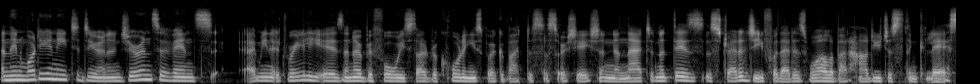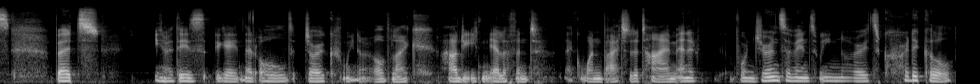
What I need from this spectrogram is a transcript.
and then what do you need to do in endurance events? I mean, it really is. I know before we started recording, you spoke about disassociation and that, and it, there's a strategy for that as well about how do you just think less, but you know, there's again that old joke we know of like, how do you eat an elephant? Like one bite at a time. And it for endurance events, we know it's critical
